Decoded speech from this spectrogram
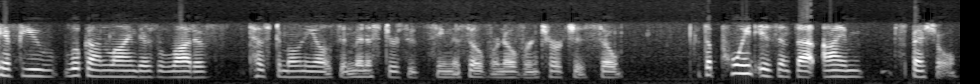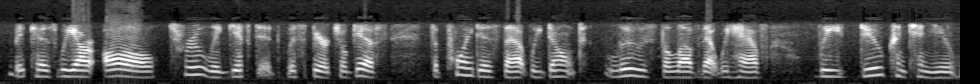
if you look online there's a lot of testimonials and ministers who've seen this over and over in churches so the point isn't that I'm special because we are all truly gifted with spiritual gifts. The point is that we don't lose the love that we have. We do continue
